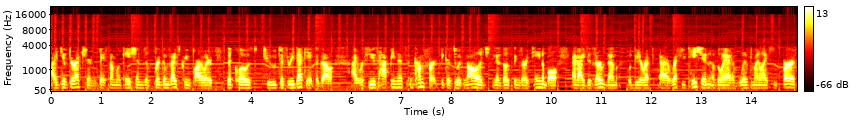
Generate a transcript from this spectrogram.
I give directions based on locations of Brigham's ice cream parlors that closed two to three decades ago. I refuse happiness and comfort because to acknowledge that those things are attainable and I deserve them would be a, a refutation of the way I have lived my life since birth,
